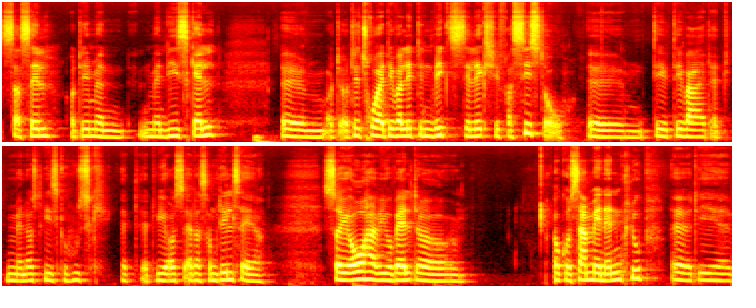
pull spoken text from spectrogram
sig selv, og det man, man lige skal. Øhm, og, det, og det tror jeg, det var lidt den vigtigste lektie fra sidste år. Øhm, det, det var, at, at man også lige skal huske, at, at vi også er der som deltagere. Så i år har vi jo valgt at, at gå sammen med en anden klub. Øh, det er,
